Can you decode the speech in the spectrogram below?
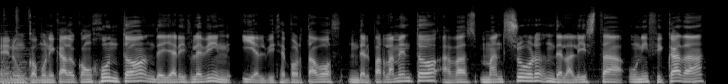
En un comunicado conjunto de Yarif Levin y el viceportavoz del Parlamento, Abbas Mansour, de la lista unificada,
